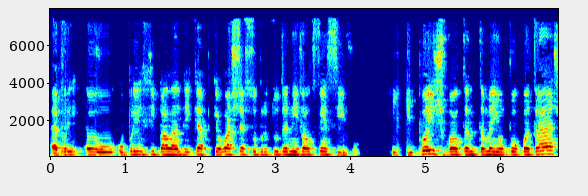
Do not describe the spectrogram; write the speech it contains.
A, o, o, principal handicap que eu acho é sobretudo a nível defensivo. E depois, voltando também um pouco atrás,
